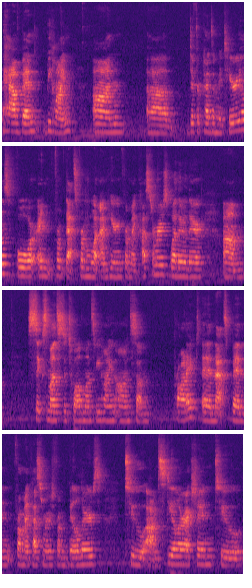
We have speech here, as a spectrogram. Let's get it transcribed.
have been behind on uh, different kinds of materials for, and from that's from what I'm hearing from my customers, whether they're um, six months to 12 months behind on some product, and that's been from my customers from builders to um, steel erection to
